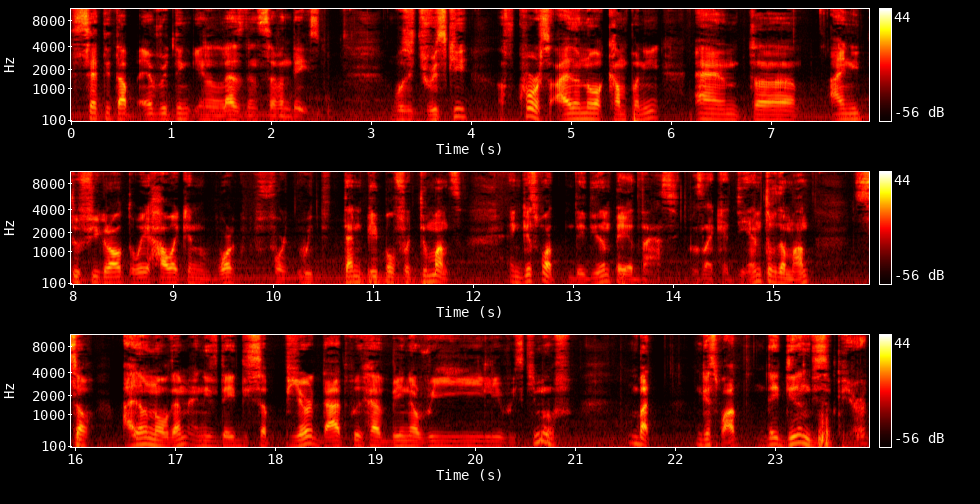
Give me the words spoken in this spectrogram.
set it up, everything in less than seven days. Was it risky? Of course, I don't know a company and, uh, I need to figure out a way how I can work for with 10 people for two months. And guess what? They didn't pay advance. It was like at the end of the month. So I don't know them. And if they disappear, that would have been a really risky move. But guess what? They didn't disappear.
